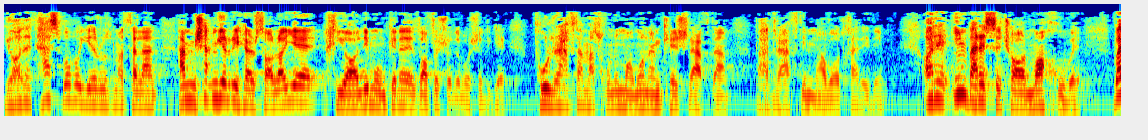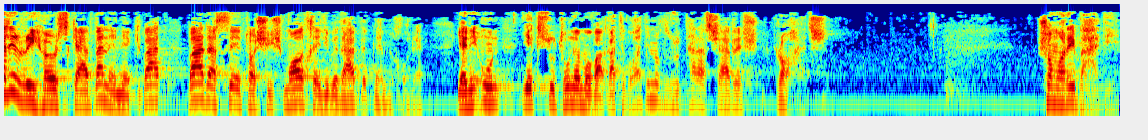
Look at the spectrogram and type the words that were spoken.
یادت هست بابا یه روز مثلا همیشه هم یه ریهرسالای خیالی ممکنه اضافه شده باشه دیگه. پول رفتم از خونه مامانم کش رفتم. بعد رفتیم مواد خریدیم. آره این برای سه چهار ماه خوبه. ولی ریهرس کردن نکبت بعد از سه تا شیش ماه خیلی به دردت نمی‌خوره. یعنی اون یک ستون موقته باید اینو زودتر از شرش راحت شماره بعدی.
